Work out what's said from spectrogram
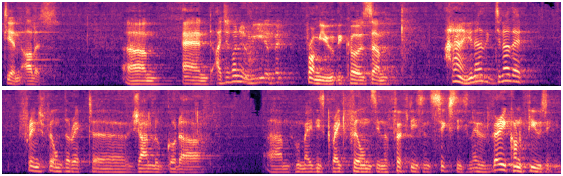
Tien alles. Um, and I just want to read a bit from you because um, I don't know, you know, do you know that French film director Jean Luc Godard? um, who made these great films in the 50s and 60s, and they were very confusing.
